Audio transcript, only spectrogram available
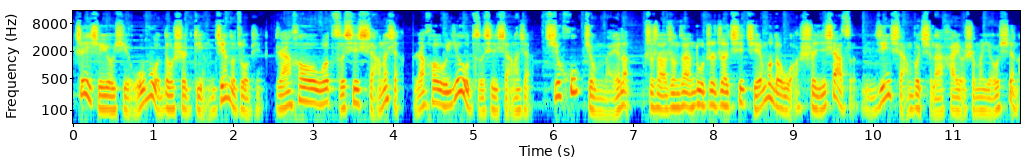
这些游戏无不都是顶尖的作品。然后我仔细想了想，然后又仔细想了想，几乎就没了。至少正在录制这期节目的我是一。下子已经想不起来还有什么游戏了。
